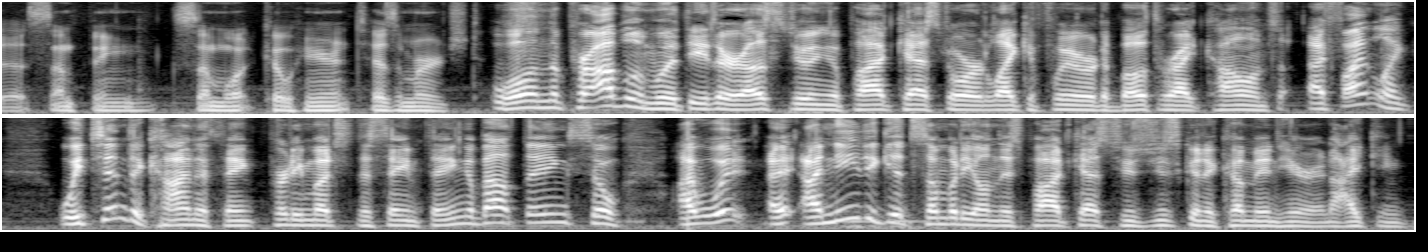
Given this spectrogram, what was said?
uh, something somewhat coherent has emerged. Well, and the problem with either us doing a podcast or like if we were to both write columns, I find like we tend to kind of think pretty much the same thing about things. So I would I, I need to get somebody on this podcast who's just going to come in here and I can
